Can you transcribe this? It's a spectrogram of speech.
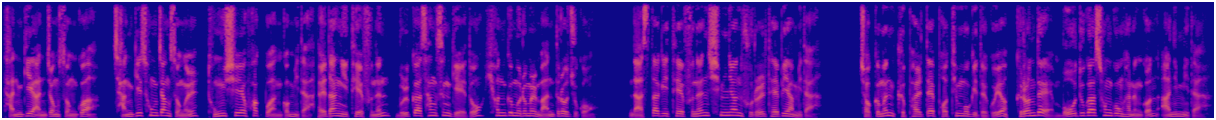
단기 안정성과 장기 성장성을 동시에 확보한 겁니다. 배당 ETF는 물가 상승기에도 현금 흐름을 만들어주고 나스닥 ETF는 10년 후를 대비합니다. 적금은 급할 때 버팀목이 되고요. 그런데 모두가 성공하는 건 아닙니다.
